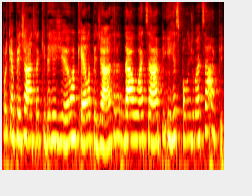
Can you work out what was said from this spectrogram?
Porque a pediatra aqui da região, aquela pediatra, dá o WhatsApp e responde o WhatsApp.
